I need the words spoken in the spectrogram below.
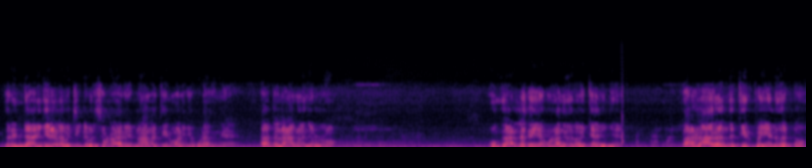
இந்த ரெண்டு அறிஞர்களை வச்சுட்டு இவர் சொல்றாரு நாங்க தீர்மானிக்க கூடாதுங்க. அதான் நாங்களும் சொல்றோம். உங்க அல்லகையை கொண்டாந்து இதுல வைக்காதீங்க. வரலாறு அந்த தீர்ப்பை எழுதட்டும்.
